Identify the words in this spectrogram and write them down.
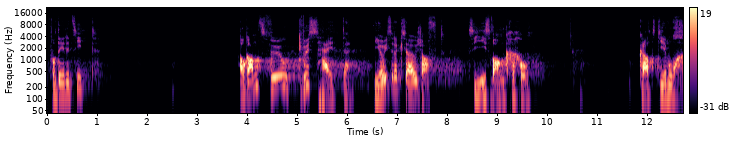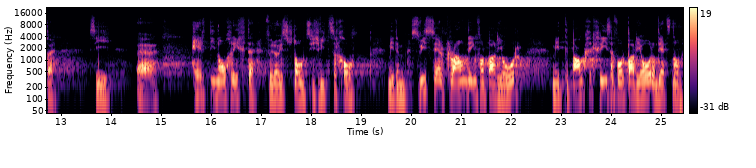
von dieser Zeit. Auch ganz viele Gewissheiten in unserer Gesellschaft sind ins Wanken gekommen. Gerade diese Woche sind äh, harte Nachrichten für uns stolze Schweizer gekommen. Mit dem Swissair Grounding vor ein paar Jahren, mit der Bankenkrise vor ein paar Jahren und jetzt noch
